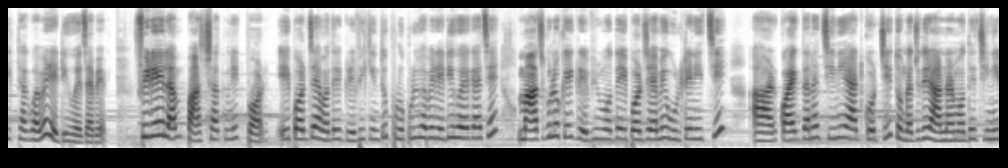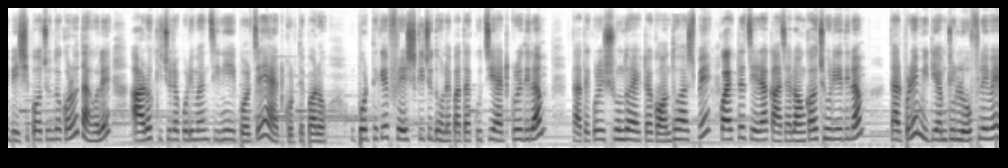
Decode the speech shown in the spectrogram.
ঠিকঠাকভাবে রেডি হয়ে যাবে। ফিরে এলাম পাঁচ সাত মিনিট পর। এই পর্যায়ে আমাদের গ্রেভি কিন্তু পুরোপুরিভাবে রেডি হয়ে গেছে। মাছগুলোকে গ্রেভির মধ্যে এই পর্যায়ে আমি উল্টে নিচ্ছি। আর কয়েক দানা চিনি অ্যাড করছি। তোমরা যদি রান্নার মধ্যে চিনি বেশি পছন্দ করো, তাহলে আরও কিছুটা পরিমাণ চিনি এই পর্যায়ে অ্যাড করতে পারো। উপর থেকে ফ্রেশ কিছু ধনে পাতা কুচি অ্যাড করে দিলাম। তাতে করে সুন্দর একটা গন্ধ আসবে। কয়েকটা চেরা কাঁচা লঙ্কাও ছড়িয়ে দিলাম। তারপরে মিডিয়াম টু লো ফ্লেমে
